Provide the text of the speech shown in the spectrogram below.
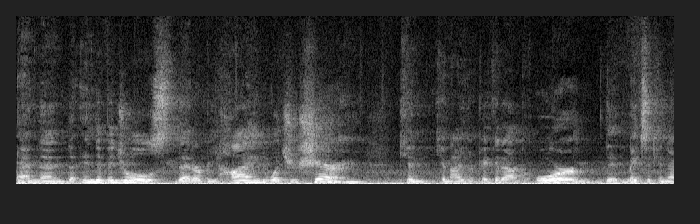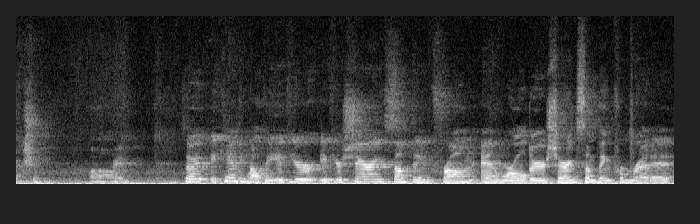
and then the individuals that are behind what you're sharing can can either pick it up or it makes a connection. Um, Right. So it, it can be healthy if you're if you're sharing something from EN World or you're sharing something from Reddit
